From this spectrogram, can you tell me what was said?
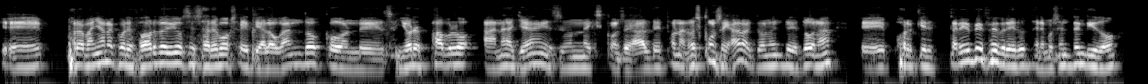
Eh, para mañana, con el favor de Dios, estaremos eh, dialogando con el señor Pablo Anaya, es un ex concejal de Tona, no es concejal actualmente de Tona, eh, porque el 3 de febrero, tenemos entendido,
